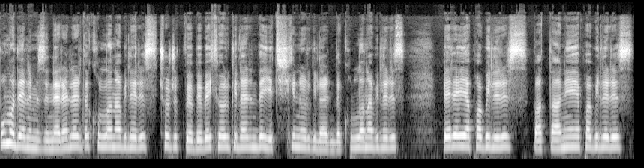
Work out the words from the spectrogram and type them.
Bu modelimizi nerelerde kullanabiliriz? Çocuk ve bebek örgülerinde, yetişkin örgülerinde kullanabiliriz. Bere yapabiliriz, battaniye yapabiliriz.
